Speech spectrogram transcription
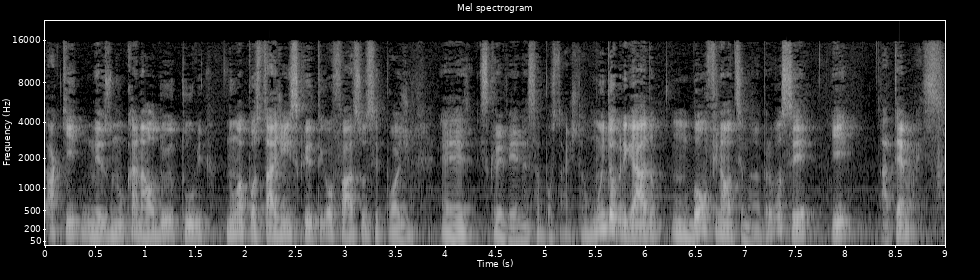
aqui mesmo no canal do YouTube, numa postagem escrita que eu faço, você pode é, escrever nessa postagem. Então, muito obrigado, um bom final de semana para você e até mais.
